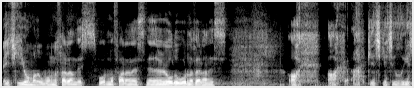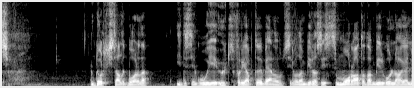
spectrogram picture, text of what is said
Hiç iyi olmadı bu Bruno Fernandes. Bruno Fernandes. Neden öyle oldu Bruno Fernandes? Ah ah ah geç geç hızlı geç. 4 kişi aldık bu arada. İdris Egui'ye 3-0 yaptı. Bernardo Silva'dan 1 asist. Morata'dan 1 gol daha geldi.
